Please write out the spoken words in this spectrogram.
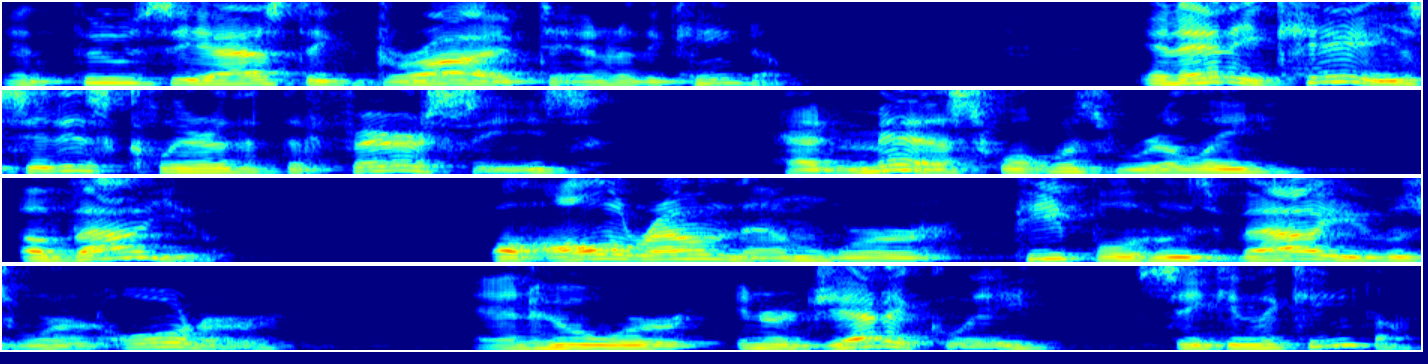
enthusiastic drive to enter the kingdom. In any case, it is clear that the Pharisees had missed what was really of value. while all around them were people whose values were in order and who were energetically seeking the kingdom.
